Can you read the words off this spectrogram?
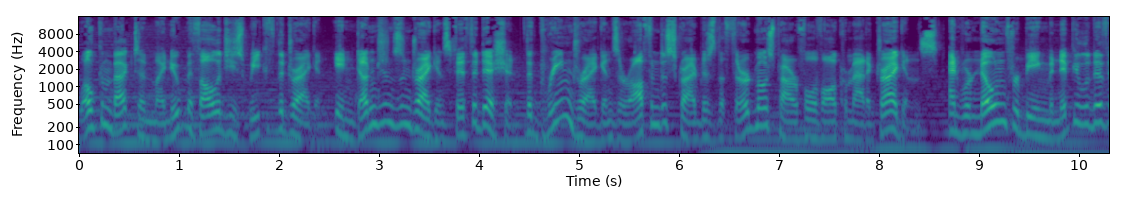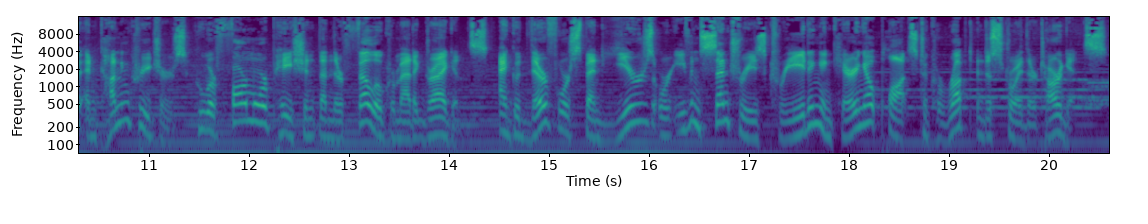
Welcome back to Minute Mythology's Week of the Dragon. In Dungeons & Dragons 5th edition, the green dragons are often described as the third most powerful of all chromatic dragons, and were known for being manipulative and cunning creatures who were far more patient than their fellow chromatic dragons, and could therefore spend years or even centuries creating and carrying out plots to corrupt and destroy their targets.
